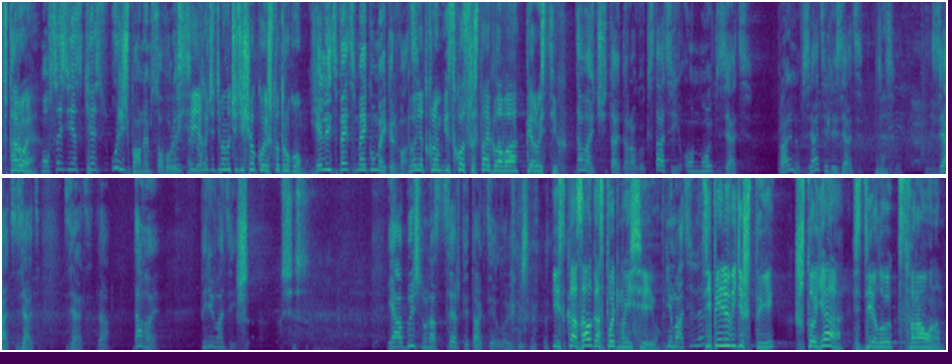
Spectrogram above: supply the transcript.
Второе. Моисей, я хочу тебя научить еще кое-что другому. Давайте откроем Исход 6 глава, 1 стих. Давай, читай, дорогой. Кстати, он мой взять. Правильно? Взять или зять? Взять. Зять, зять, зять, да. Давай, переводи. Ш- сейчас. Я обычно у нас в церкви так делаю. И сказал Господь Моисею. Внимательно. Теперь увидишь ты, что я сделаю с фараоном.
